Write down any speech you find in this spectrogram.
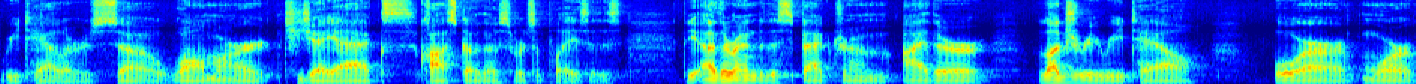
retailers, so Walmart, TJX, Costco, those sorts of places. The other end of the spectrum, either luxury retail or more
